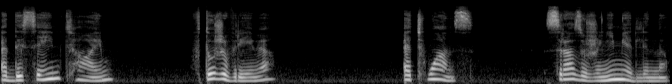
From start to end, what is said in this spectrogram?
at the same time, в то же время, at once, сразу же, немедленно.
